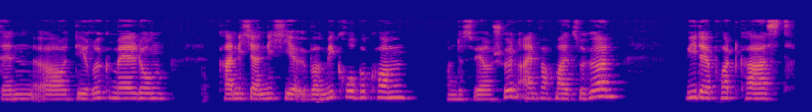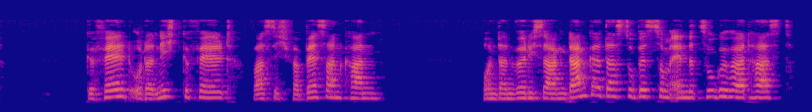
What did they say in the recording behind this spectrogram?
denn äh, die Rückmeldung kann ich ja nicht hier über Mikro bekommen. Und es wäre schön, einfach mal zu hören, wie der Podcast gefällt oder nicht gefällt, was ich verbessern kann. Und dann würde ich sagen, danke, dass du bis zum Ende zugehört hast.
